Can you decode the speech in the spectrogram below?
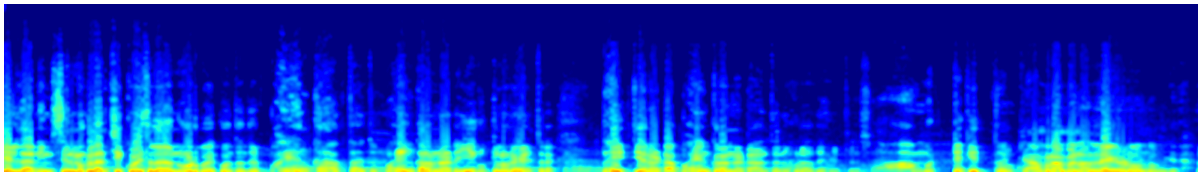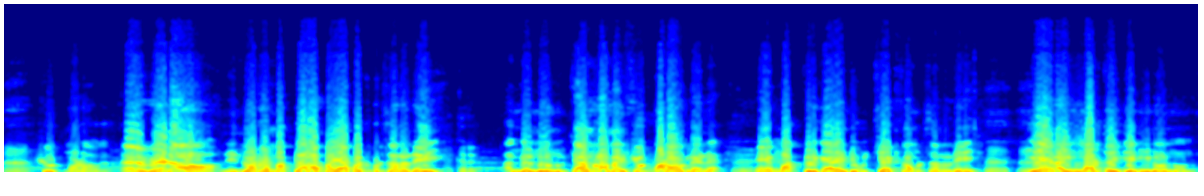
ಹೇಳಿದ ನಿಮ್ಮ ಸಿನಿಮಾಗಳನ್ನ ಚಿಕ್ಕ ವಯಸ್ಸಲ್ಲಿ ನಾನು ನೋಡಬೇಕು ಅಂತಂದ್ರೆ ಭಯಂಕರ ಆಗ್ತಾ ಇತ್ತು. ಭಯಂಕರ ನಟ. ಈಗಲೂ ಕೆಲವರು ಹೇಳ್ತಾರೆ ದೈತ್ಯ ನಟ ಭಯಂಕರ ನಟ ಅಂತಲೂ ಕೂಡ ಅದು ಹೇಳ್ತಾರೆ. ಸರ್ ಆ ಮಟ್ಟಕ್ಕಿತ್ತು. ಕ್ಯಾಮ್ರಾಮನ್ ಅಲ್ಲೇ ಹೇಳೋ ನಮಗೆ. ಶೂಟ್ ಮಾಡೋವಾಗ ಏ ವೇಣು ನೀನು ನೋಡ್ರಿ ಮಕ್ಕಳೆಲ್ಲ ಭಯ ಪಟ್ಬಿಡ್ತಾರಲ್ಲ ಏಯ್ ಕರೆಕ್ಟ್ ಹಂಗನ್ನೋನು. ಕ್ಯಾಮ್ರಾಮನ್ ಶೂಟ್ ಮಾಡೋವಾಗ್ಲೇನೆ. ಏ ಮಕ್ಕಳು ಗ್ಯಾರಂಟಿ ಹುಚ್ಚಾಟ್ಕೊಂಡ್ಬಿಡ್ತಾರಲ್ಲ ಏಯ್ ಏನೋ ಹಿಂಗೆ ಮಾಡ್ತಾ ಇದೆಯಾ ನೀನು ಅನ್ನೋನು.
